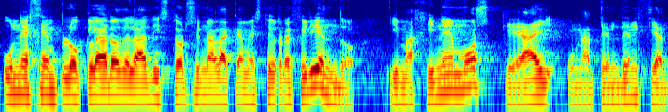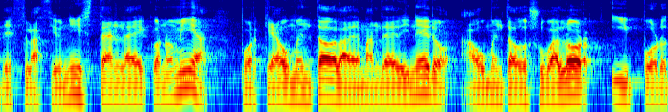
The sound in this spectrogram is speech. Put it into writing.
Un ejemplo claro de la distorsión a la que me estoy refiriendo. Imaginemos que hay una tendencia deflacionista en la economía porque ha aumentado la demanda de dinero, ha aumentado su valor y por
